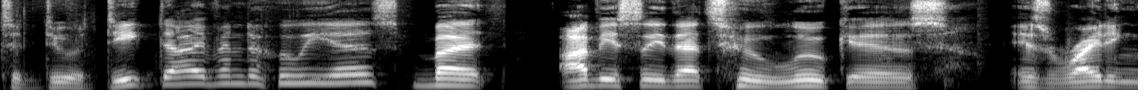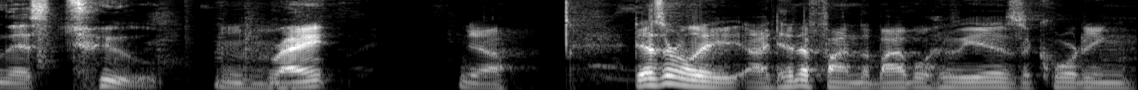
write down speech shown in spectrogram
to do a deep dive into who he is, but obviously that's who Luke is is writing this to, Mhm. right? Yeah. It doesn't really identify in the Bible who he is according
